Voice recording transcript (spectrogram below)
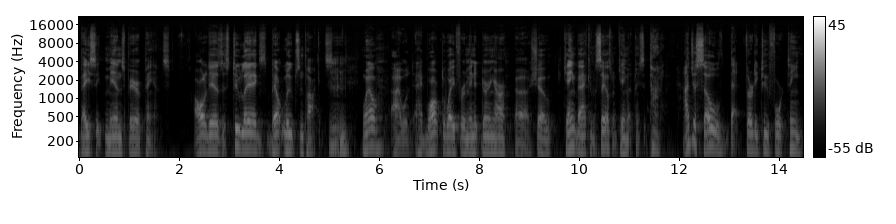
basic men's pair of pants. All it is is two legs, belt loops, and pockets. Well, I would I had walked away for a minute during our uh, show, came back, and the salesman came up to me and said, "Tommy, I just sold that 3214.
